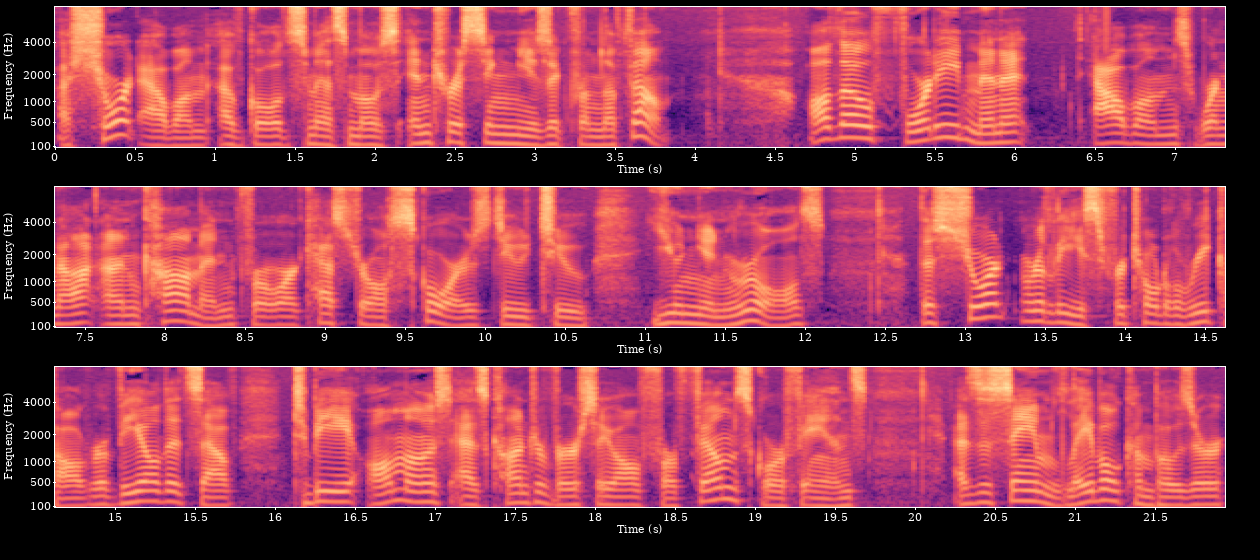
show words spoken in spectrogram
a short album of Goldsmith's most interesting music from the film. Although 40 minute albums were not uncommon for orchestral scores due to union rules, the short release for Total Recall revealed itself to be almost as controversial for film score fans as the same label composer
